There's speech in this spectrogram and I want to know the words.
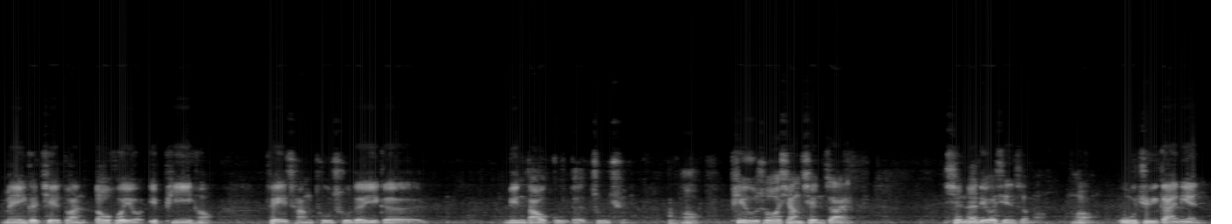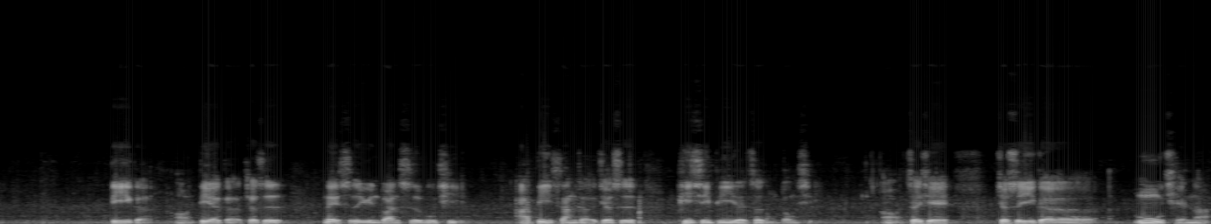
每一个阶段都会有一批哈非常突出的一个领导股的族群，哦，譬如说像现在现在流行什么？哦，五 G 概念，第一个哦，第二个就是。类似云端伺服器啊，第三个就是 PCB 的这种东西，啊，这些就是一个目前呢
